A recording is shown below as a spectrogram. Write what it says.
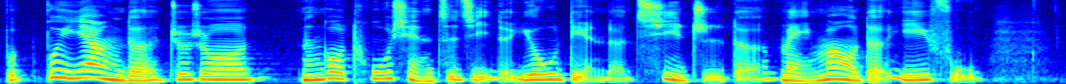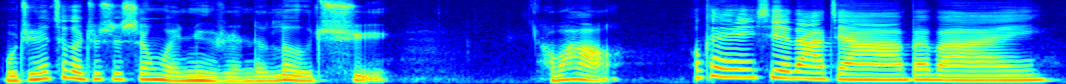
不不一样的，就是说能够凸显自己的优点的气质的美貌的衣服，我觉得这个就是身为女人的乐趣，好不好？OK，谢谢大家，拜拜。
